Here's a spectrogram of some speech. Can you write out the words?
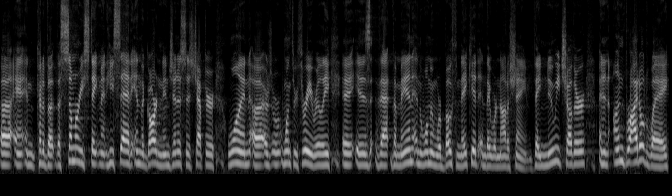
uh, and, and, kind of the, the summary statement he said in the garden in Genesis chapter 1, uh, or 1 through 3, really, is that the man and the woman were both naked and they were not ashamed. They knew each other in an unbridled way,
